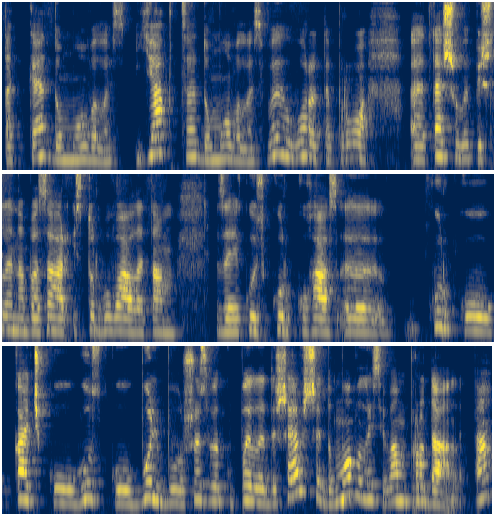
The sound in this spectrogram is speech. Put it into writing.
таке домовилась? Як це домовилась? Ви говорите про е, те, що ви пішли на базар і сторгували там за якусь курку, газ, е, курку, качку, гуску, бульбу, щось ви купили дешевше, домовились і вам продали. Та?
